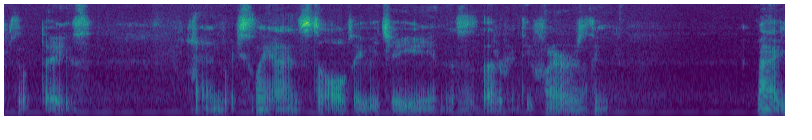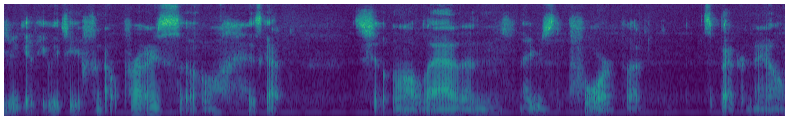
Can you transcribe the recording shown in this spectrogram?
for several days. And recently I installed AVG, and this is better antivirus. I think Mac you get AVG for no price, so it's got shield and all that, and I used it before, but it's better now.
